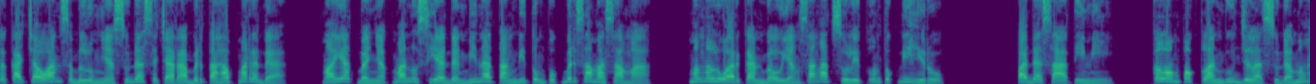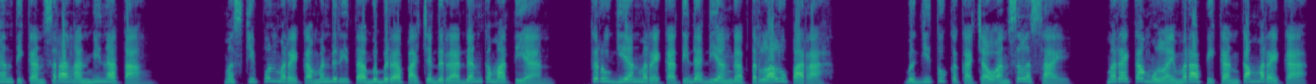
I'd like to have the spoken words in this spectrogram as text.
Kekacauan sebelumnya sudah secara bertahap mereda. Mayat banyak manusia dan binatang ditumpuk bersama-sama, mengeluarkan bau yang sangat sulit untuk dihirup. Pada saat ini, kelompok klan Gu jelas sudah menghentikan serangan binatang. Meskipun mereka menderita beberapa cedera dan kematian, kerugian mereka tidak dianggap terlalu parah. Begitu kekacauan selesai, mereka mulai merapikan kam mereka,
